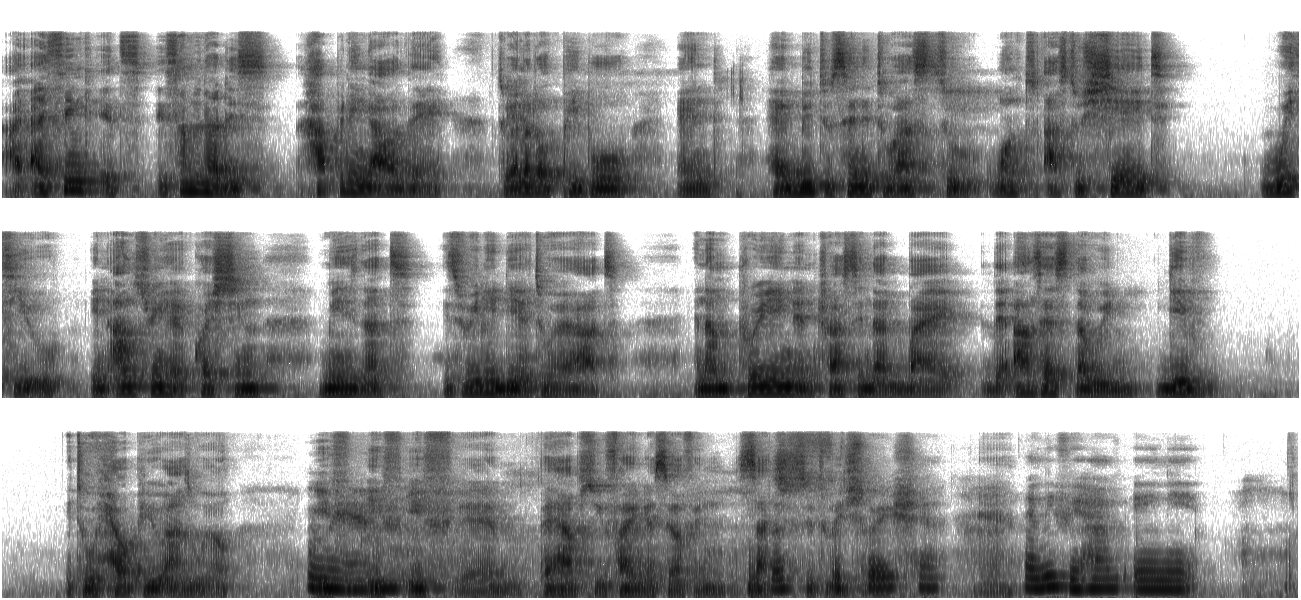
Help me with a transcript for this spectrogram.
I, I think it's, it's something that is happening out there to a lot of people. And her bid to send it to us to want us to share it with you in answering her question means that it's really dear to her heart and i'm praying and trusting that by the answers that we give it will help you as well if Yeah. if if um, perhaps you find yourself in such situation situation. And if you have any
